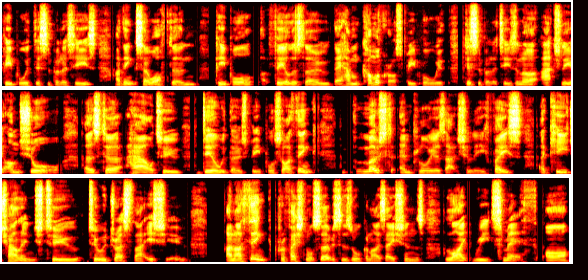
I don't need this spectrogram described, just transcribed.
people with disabilities. I think so often people feel as though they haven't come across people with disabilities and are actually unsure as to how to deal with those people. So I think most employers actually face a key challenge to to address that issue and I think professional services organizations like Reed Smith are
